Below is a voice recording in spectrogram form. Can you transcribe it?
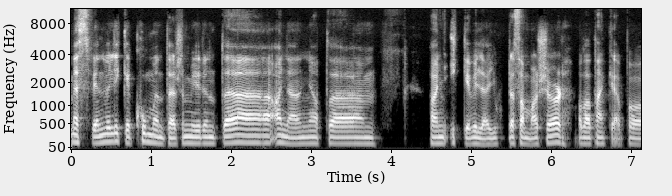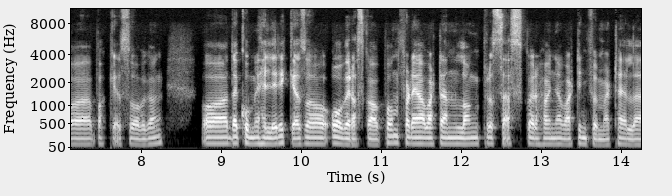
Mesfin vil ikke kommentere så mye rundt det, annet enn at uh, han ikke ville gjort det samme sjøl. Og da tenker jeg på Bakkes overgang. Og det kom heller ikke så overraska på han, for det har vært en lang prosess hvor han har vært informert hele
